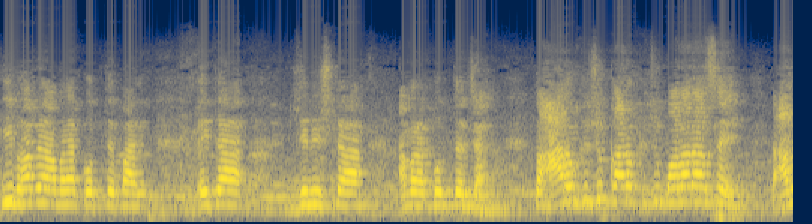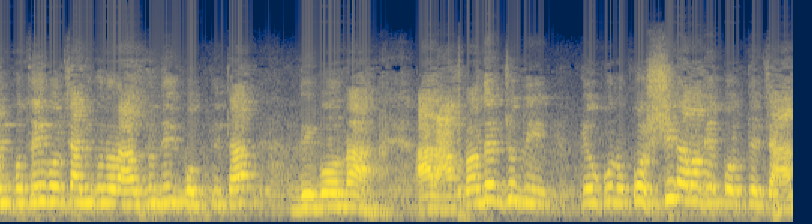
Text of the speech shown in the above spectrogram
কীভাবে আমরা করতে পারি? এটা জিনিসটা আমরা করতে চাই তো আরও কিছু কারও কিছু বলার আছে আমি প্রথমেই বলছি আমি কোনো রাজনৈতিক বক্তৃতা দিব না আর আপনাদের যদি কেউ কোনো কোশ্চিন আমাকে করতে চান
